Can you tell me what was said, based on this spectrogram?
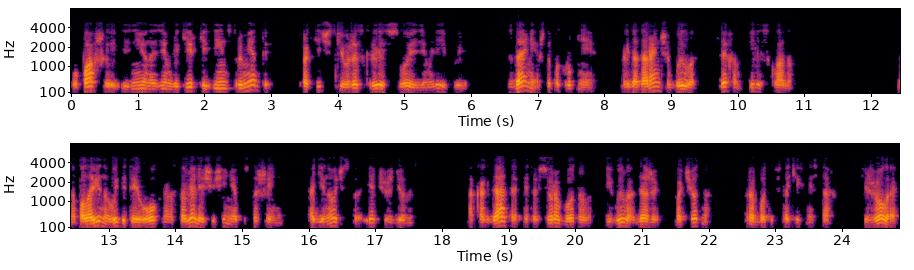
Упавшие из нее на землю кирки и инструменты практически уже скрылись в слое земли и пыли. Здание, что покрупнее, когда-то раньше было цехом или складом. Наполовину выбитые окна оставляли ощущение опустошения, одиночества и отчужденности. А когда-то это все работало, и было даже почетно работать в таких местах. Тяжелая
